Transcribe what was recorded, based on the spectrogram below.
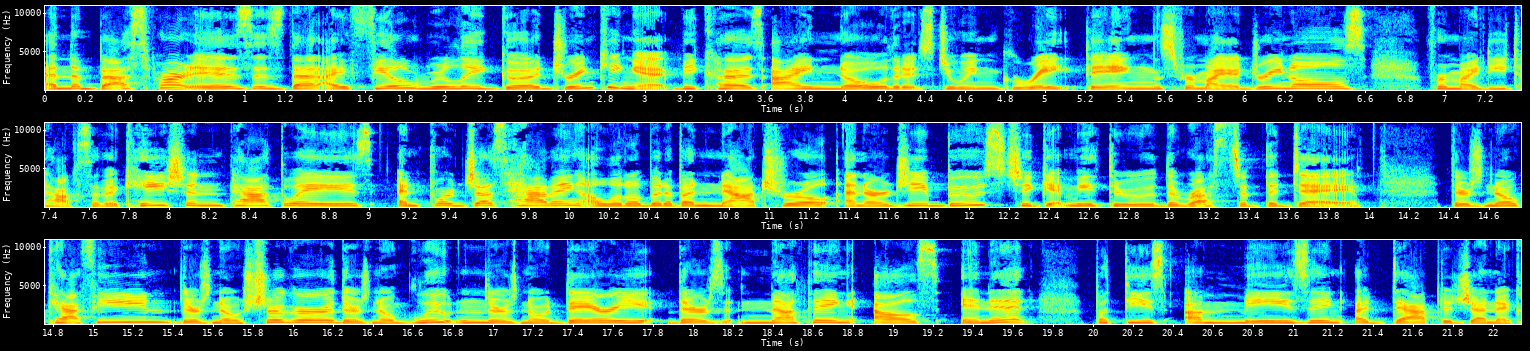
And the best part is is that I feel really good drinking it because I know that it's doing great things for my adrenals, for my detoxification pathways, and for just having a little bit of a natural energy boost to get me through the rest of the day. There's no caffeine, there's no sugar, there's no gluten, there's no dairy, there's nothing else in it but these amazing adaptogenic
